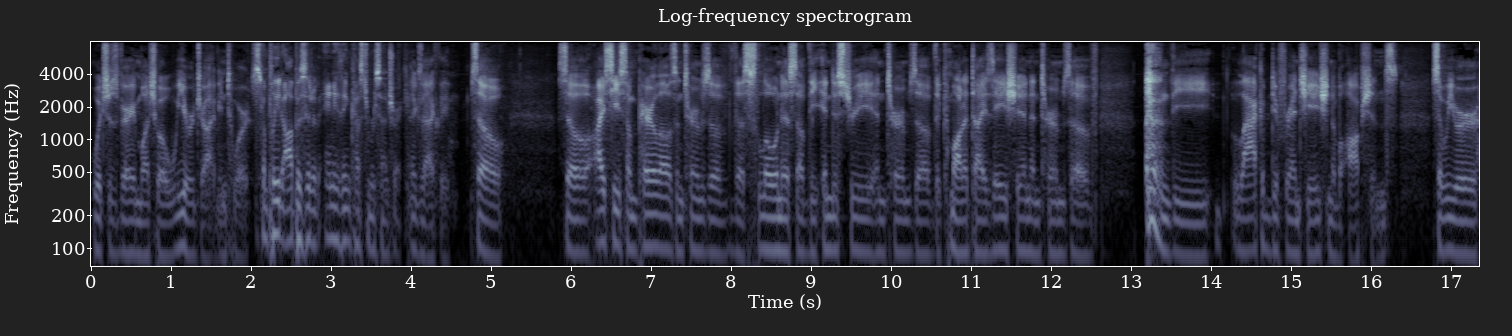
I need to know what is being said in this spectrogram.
which is very much what we were driving towards. Complete opposite of anything customer centric. Exactly. So, so I see some parallels in terms of the slowness of the industry, in terms of the commoditization, in terms of the lack of differentiation of options. So we were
